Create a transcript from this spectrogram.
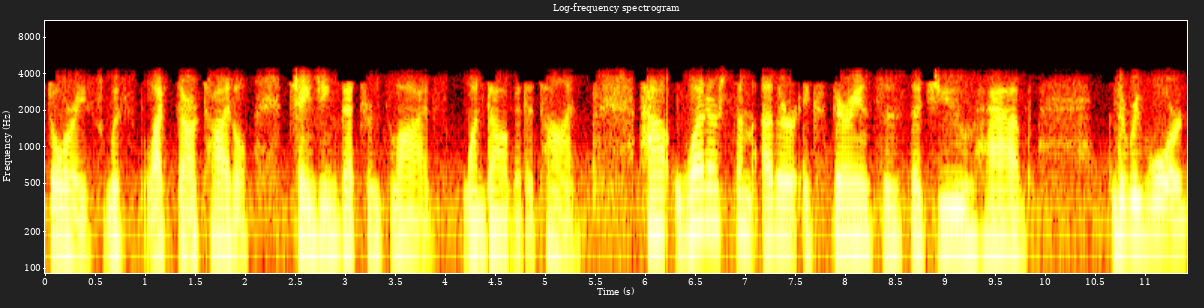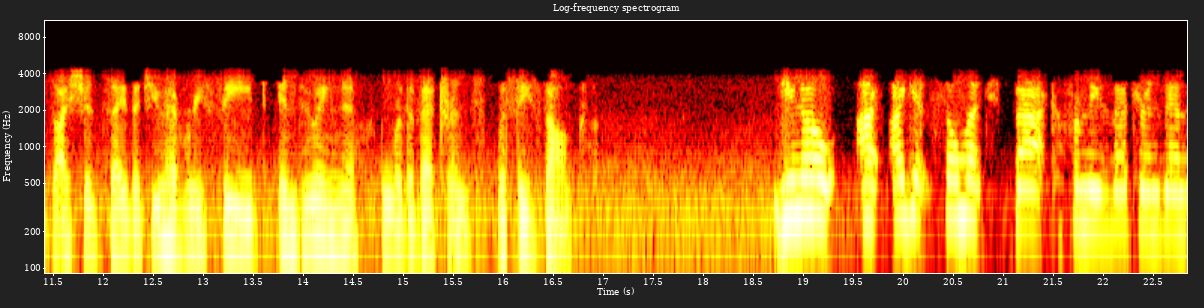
stories with, like our title, Changing Veterans' Lives, One Dog at a Time. How, what are some other experiences that you have, the rewards, I should say, that you have received in doing this for the veterans with these dogs? You know, I, I get so much back from these veterans and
